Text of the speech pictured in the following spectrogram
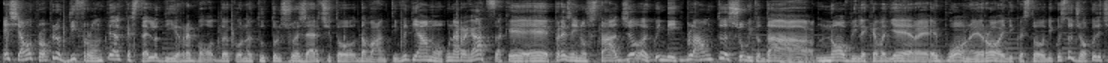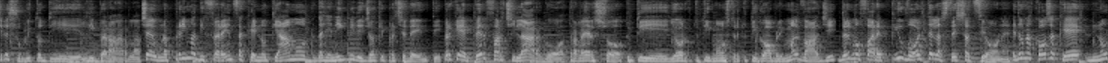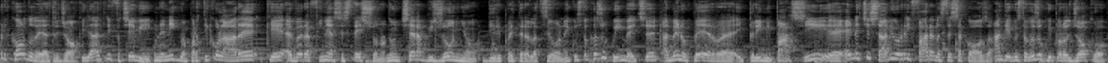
E siamo proprio di fronte al castello di Rebod con tutto il suo esercito davanti. Vediamo una ragazza che è presa in ostaggio e quindi Blount subito da nobile cavaliere e buono eroe di questo, di questo gioco decide subito di liberarla. C'è una prima differenza che notiamo dagli enigmi dei giochi precedenti perché per farci largo attraverso tutti gli orchi, tutti i mostri, tutti i goblin malvagi dovremo fare più volte la stessa azione ed è una cosa che non ricordo dagli altri giochi. Gli altri facevi un enigma particolare che era fine a se stesso, non c'era bisogno di ripetere l'azione. In questo caso qui invece, almeno per i primi passi, è necessario rifare la stessa cosa. Anche in questo caso qui però il gioco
